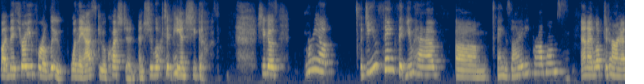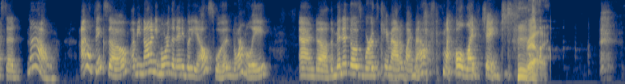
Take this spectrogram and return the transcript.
but they throw you for a loop when they ask you a question. And she looked at me and she goes, she goes, Maria, do you think that you have um, anxiety problems? And I looked at her and I said, no, I don't think so. I mean, not any more than anybody else would normally. And uh, the minute those words came out of my mouth, my whole life changed. Really?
